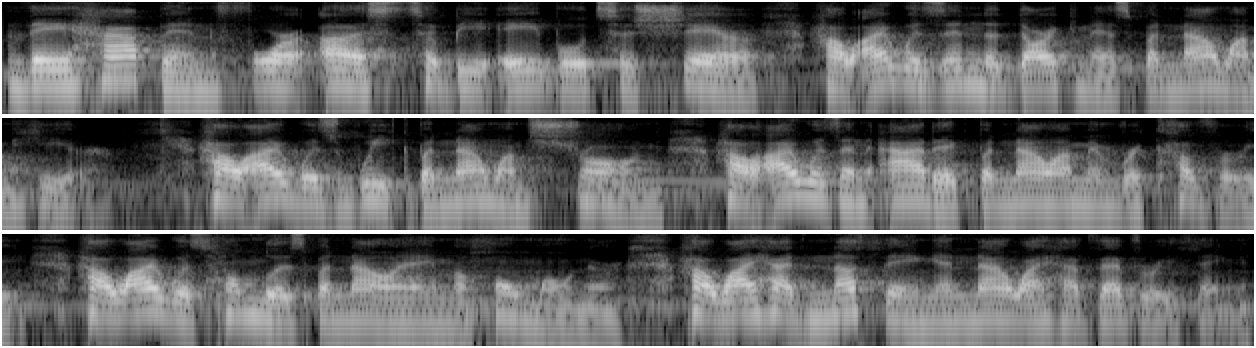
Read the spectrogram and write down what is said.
they happen for us to be able to share how I was in the darkness, but now I'm here how I was weak, but now I'm strong, how I was an addict, but now I'm in recovery, how I was homeless, but now I am a homeowner, how I had nothing and now I have everything,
